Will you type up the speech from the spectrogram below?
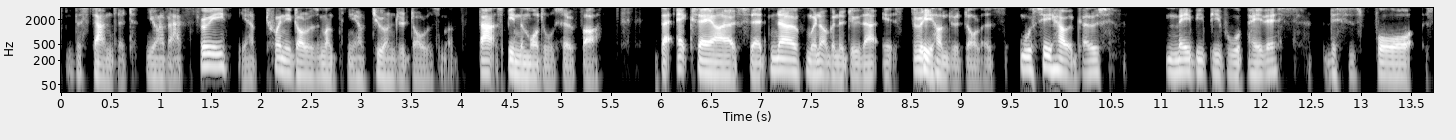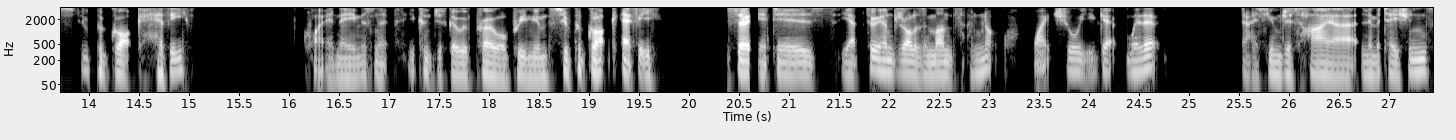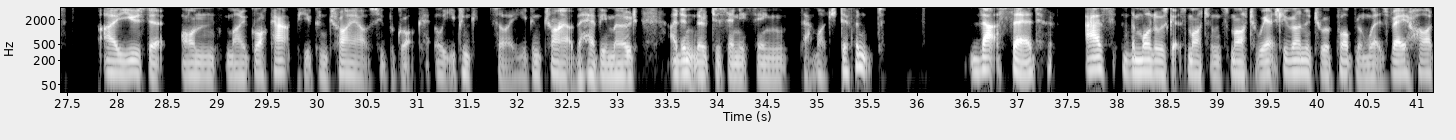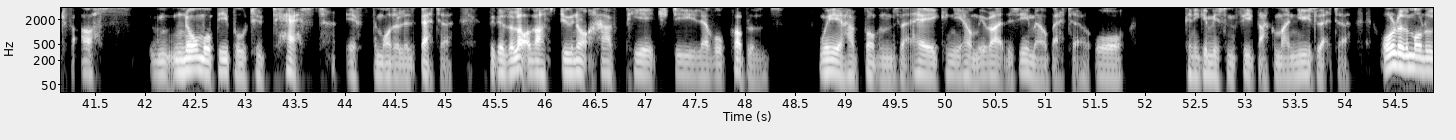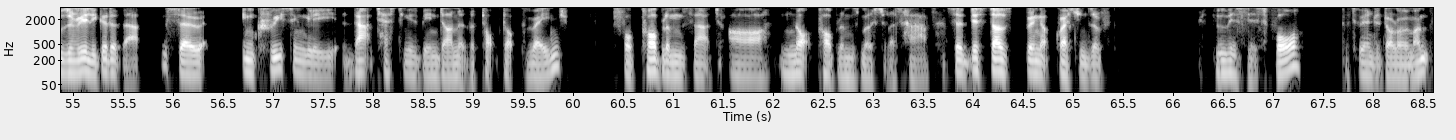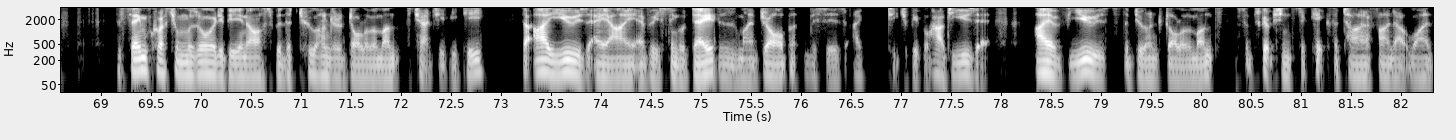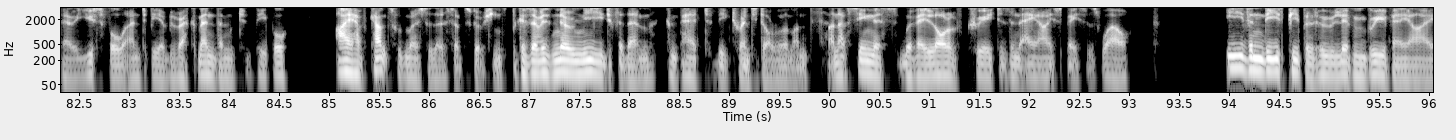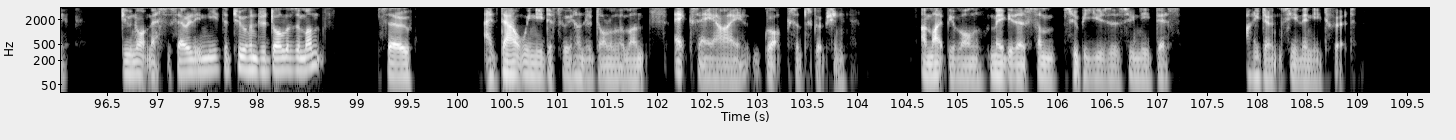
the standard. You either have three, you have $20 a month, and you have $200 a month. That's been the model so far. But XAI have said, no, we're not going to do that. It's $300. We'll see how it goes. Maybe people will pay this. This is for Super Grok Heavy quite a name, isn't it? You couldn't just go with Pro or Premium, Super Grok Heavy. So it is, yep, $300 a month. I'm not quite sure you get with it. I assume just higher limitations. I used it on my Grok app. You can try out Super Grok, or you can, sorry, you can try out the heavy mode. I didn't notice anything that much different. That said, as the models get smarter and smarter, we actually run into a problem where it's very hard for us normal people to test if the model is better because a lot of us do not have PhD level problems. We have problems that, hey, can you help me write this email better? Or can you give me some feedback on my newsletter? All of the models are really good at that. So increasingly, that testing is being done at the top, top range for problems that are not problems most of us have. So this does bring up questions of who is this for? $300 a month the same question was already being asked with the $200 a month ChatGPT. That I use AI every single day. This is my job. This is, I teach people how to use it. I have used the $200 a month subscriptions to kick the tire, find out why they're useful, and to be able to recommend them to people. I have cancelled most of those subscriptions because there is no need for them compared to the $20 a month. And I've seen this with a lot of creators in AI space as well. Even these people who live and breathe AI do not necessarily need the $200 a month. So I doubt we need a $300 a month XAI Grok subscription. I might be wrong. Maybe there's some super users who need this. I don't see the need for it.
